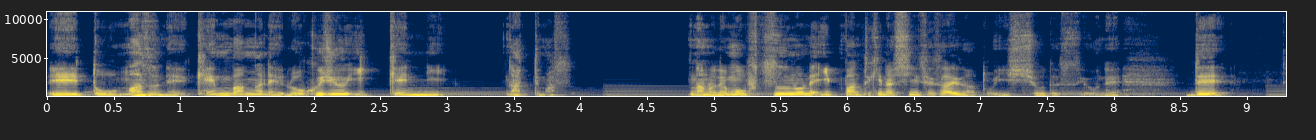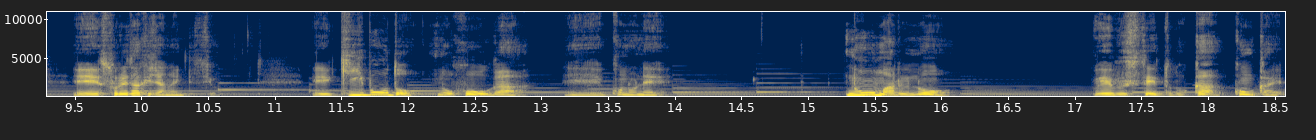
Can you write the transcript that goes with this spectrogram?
えーと、まずね鍵盤がね61鍵になってます。なのでもう普通のね一般的なシンセサイザーと一緒ですよね。で、えー、それだけじゃないんですよ。えー、キーボードの方が、えー、このねノーマルのウェブステートとか今回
